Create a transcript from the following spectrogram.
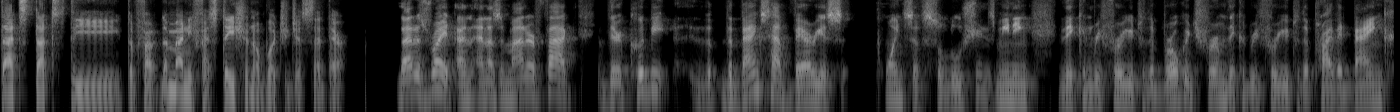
That's that's the the the manifestation of what you just said there. That is right, and and as a matter of fact, there could be the, the banks have various points of solutions, meaning they can refer you to the brokerage firm, they could refer you to the private bank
